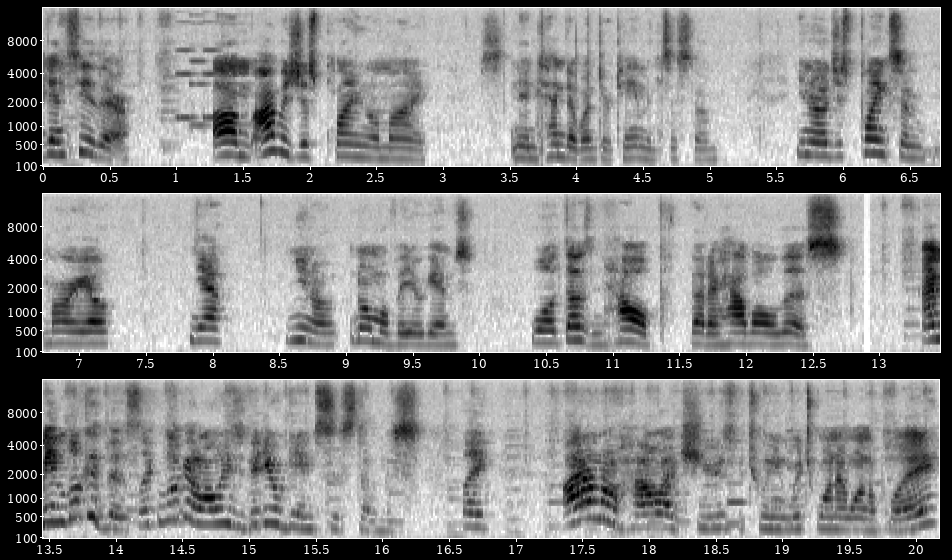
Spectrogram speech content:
didn't see it there. Um, I was just playing on my Nintendo Entertainment System. You know, just playing some Mario. Yeah, you know, normal video games. Well, it doesn't help that I have all this. I mean, look at this. Like, look at all these video game systems. Like, I don't know how I choose between which one I want to play,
